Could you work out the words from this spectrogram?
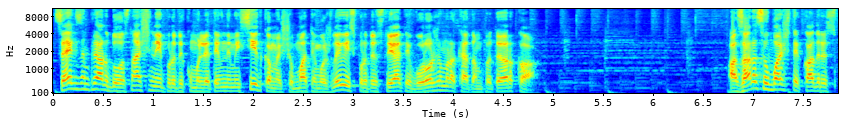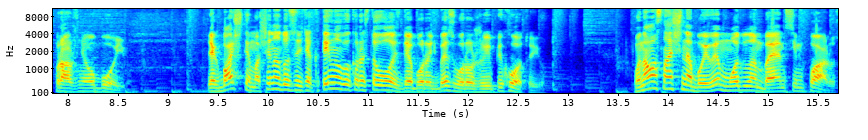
Це екземпляр дооснащений протикумулятивними сітками, щоб мати можливість протистояти ворожим ракетам ПТРК. А зараз ви бачите кадри справжнього бою. Як бачите, машина досить активно використовувалась для боротьби з ворожою піхотою. Вона оснащена бойовим модулем BM7 Parus.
